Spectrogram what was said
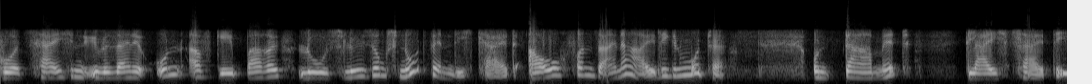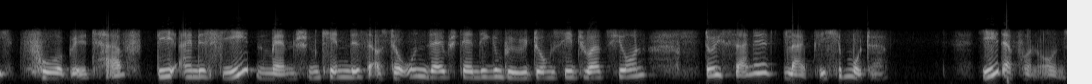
Vorzeichen über seine unaufgebbare Loslösungsnotwendigkeit, auch von seiner heiligen Mutter. Und damit gleichzeitig vorbildhaft die eines jeden Menschenkindes aus der unselbstständigen Behütungssituation durch seine leibliche Mutter. Jeder von uns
